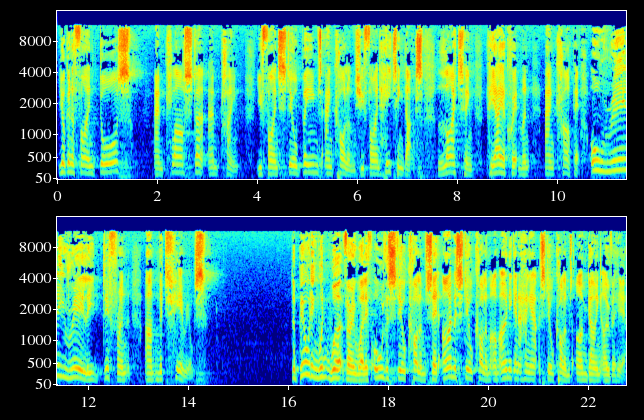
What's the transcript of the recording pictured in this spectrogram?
You're going to find doors and plaster and paint. You find steel beams and columns. You find heating ducts, lighting, PA equipment, and carpet. All really, really different um, materials. The building wouldn't work very well if all the steel columns said, I'm a steel column, I'm only going to hang out at steel columns, I'm going over here.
